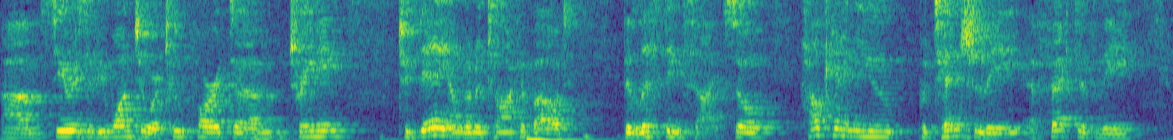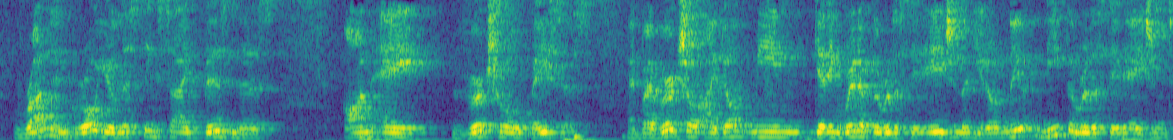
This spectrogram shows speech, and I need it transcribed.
um, series if you want to, or two part um, training. Today I'm going to talk about the listing side. So, how can you potentially effectively run and grow your listing site business on a virtual basis. And by virtual, I don't mean getting rid of the real estate agent that you don't need the real estate agent,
